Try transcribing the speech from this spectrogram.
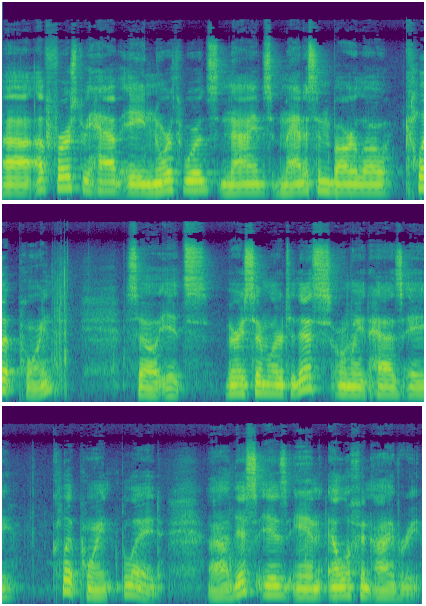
Uh, up first, we have a Northwoods Knives Madison Barlow clip point. So it's very similar to this, only it has a clip point blade. Uh, this is an elephant ivory.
